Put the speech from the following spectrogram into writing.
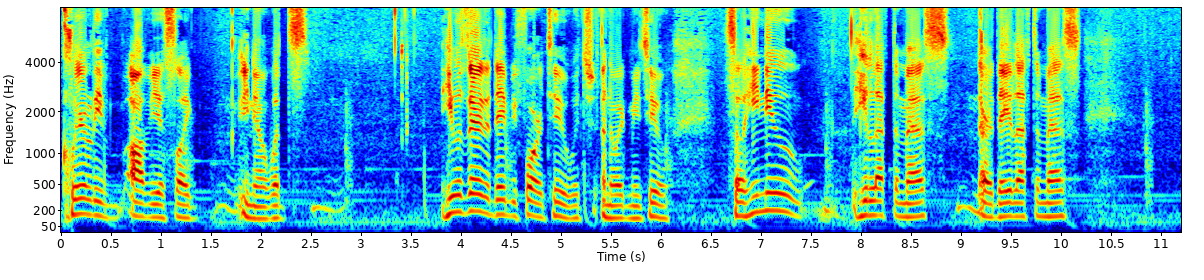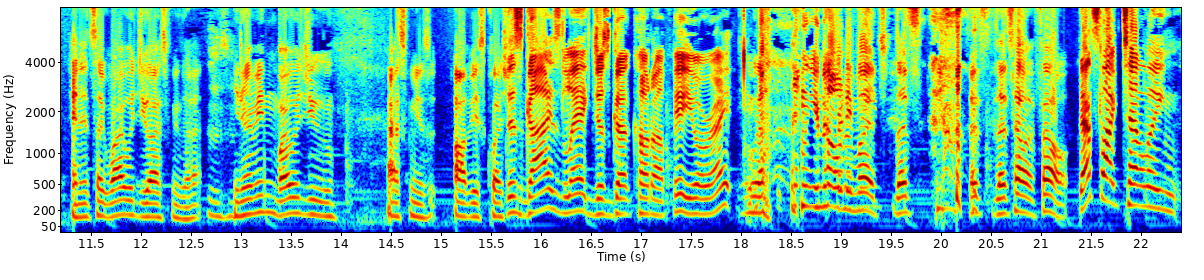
clearly obvious, like you know what's. He was there the day before too, which annoyed me too. So he knew he left a mess, or they left a mess. And it's like, why would you ask me that? Mhm. You know what I mean? Why would you ask me an obvious question? This guy's leg just got cut off. Hey, you all right? Well, you know, what pretty I mean? much. That's that's that's how it felt. That's like telling.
